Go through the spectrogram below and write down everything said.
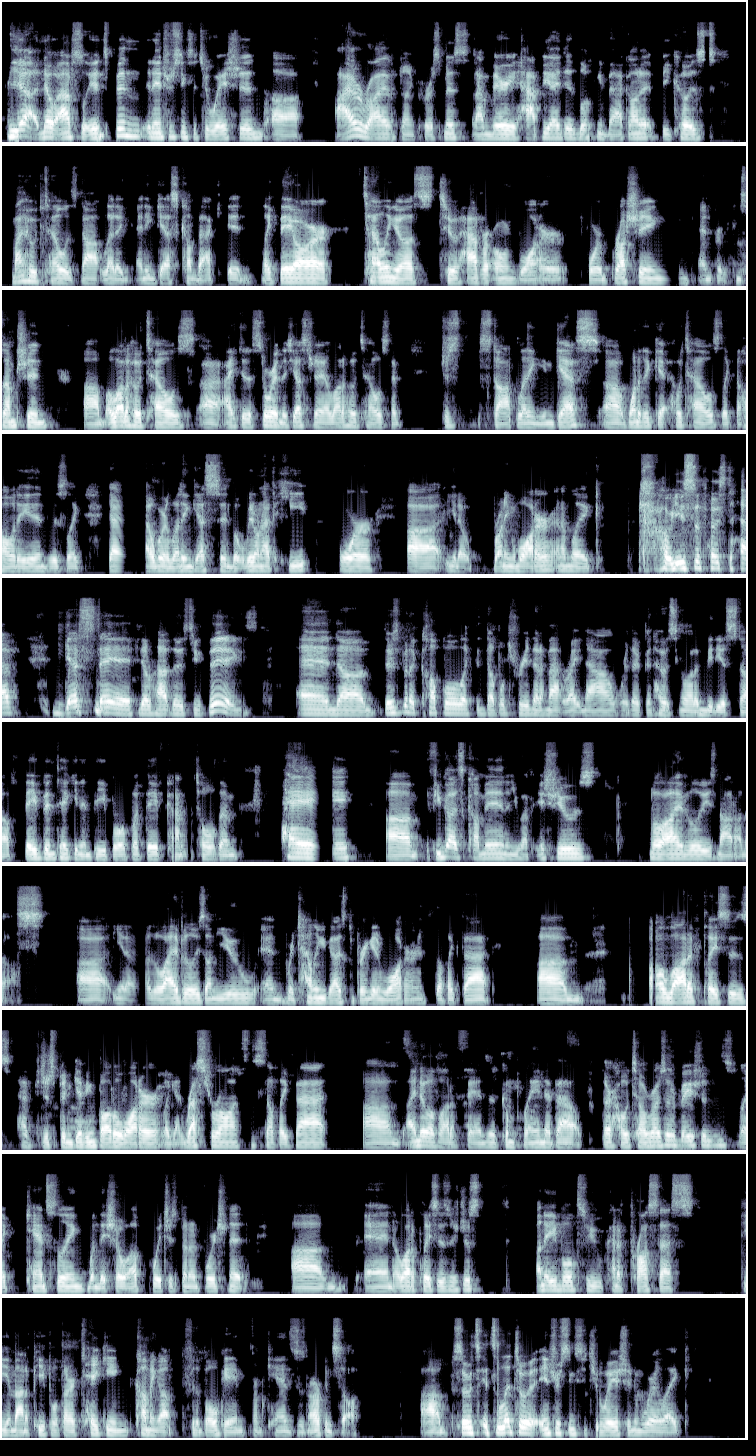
Yeah no absolutely. It's been an interesting situation. Uh i arrived on christmas and i'm very happy i did looking back on it because my hotel is not letting any guests come back in. Like they are telling us to have our own water for brushing and for consumption um, a lot of hotels, uh, I did a story on this yesterday. A lot of hotels have just stopped letting in guests. Uh, one of the get hotels, like the Holiday Inn, was like, "Yeah, we're letting guests in, but we don't have heat or uh, you know, running water." And I'm like, "How are you supposed to have guests stay if you don't have those two things?" And uh, there's been a couple, like the DoubleTree that I'm at right now, where they've been hosting a lot of media stuff. They've been taking in people, but they've kind of told them, "Hey, um, if you guys come in and you have issues, the liability is not on us." Uh, you know, the liabilities on you, and we're telling you guys to bring in water and stuff like that. Um, a lot of places have just been giving bottled water, like at restaurants and stuff like that. Um, I know a lot of fans have complained about their hotel reservations, like canceling when they show up, which has been unfortunate. Um, and a lot of places are just unable to kind of process the amount of people that are taking coming up for the bowl game from Kansas and Arkansas. Um, so it's it's led to an interesting situation where like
